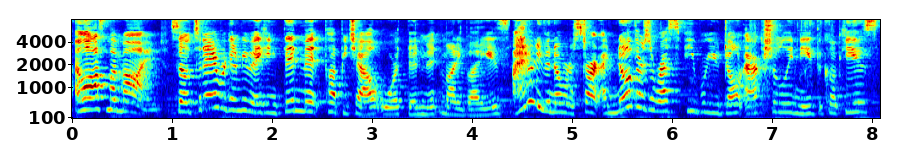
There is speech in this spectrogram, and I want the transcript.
I lost my mind. So today we're gonna be making Thin Mint Puppy Chow or Thin Mint Muddy Buddies. I don't even know where to start. I know there's a recipe where you don't actually need the cookies,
